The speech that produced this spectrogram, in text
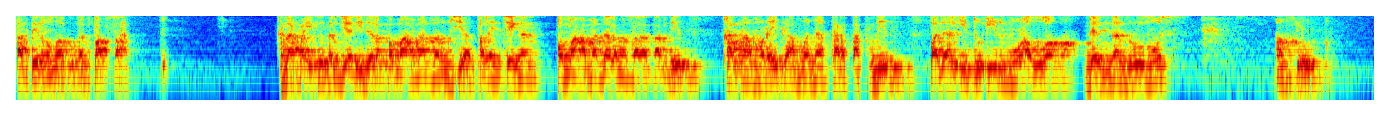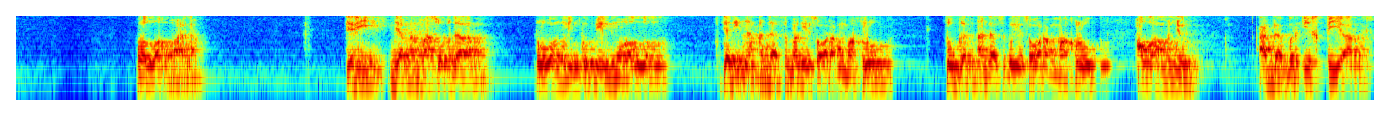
Takdir Allah bukan paksa. Kenapa itu terjadi dalam pemahaman manusia, pelencengan pemahaman dalam masalah takdir? Karena mereka menakar takdir, padahal itu ilmu Allah dengan rumus makhluk. Wallahu alam. Jadi jangan masuk ke dalam ruang lingkup ilmu Allah. Jadilah Anda sebagai seorang makhluk Tugas Anda sebagai seorang makhluk, Allah menyuruh Anda berikhtiar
